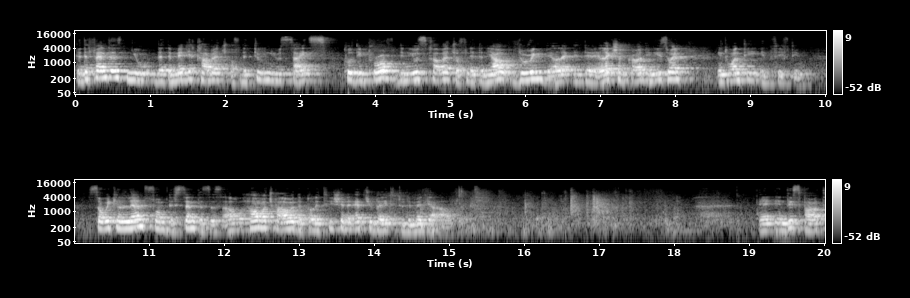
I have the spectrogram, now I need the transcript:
The defendants knew that the media coverage of the two news sites could improve the news coverage of Netanyahu during the, ele the election period in Israel in 2015. So we can learn from the sentences how, how much power the politician attributes to the media outlet. In this part,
